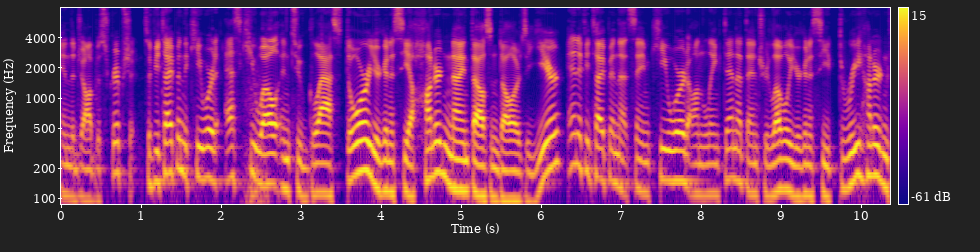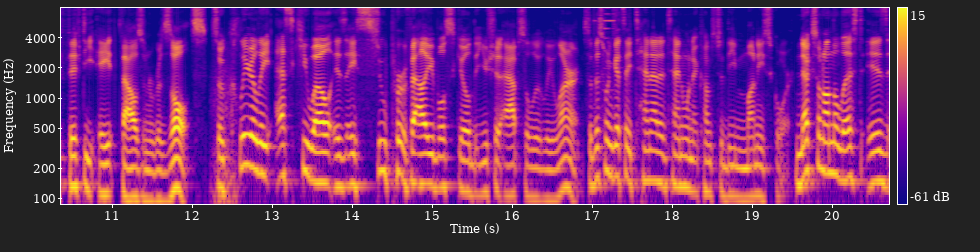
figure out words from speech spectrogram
in the job description. So if you type in the keyword SQL into Glassdoor, you're gonna see $109,000 a year. And if you type in that same keyword on LinkedIn at the entry level, you're gonna see 358,000 results. So clearly SQL is a super valuable skill that you should absolutely learn. So this one gets a 10 out of 10 when it comes to the money score. Next one on the list is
